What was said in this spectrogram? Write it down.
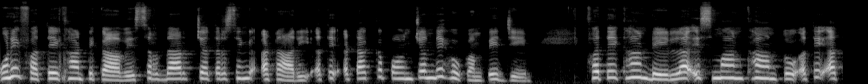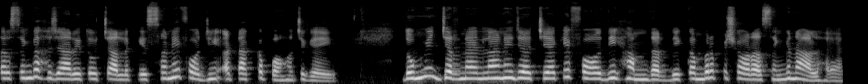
ਉਹਨੇ ਫਤਿਹ ਖਾਂ ਟਿਕਾਵੇ, ਸਰਦਾਰ ਚਤਰ ਸਿੰਘ ਅਟਾਰੀ ਅਤੇ ਅਟਕ ਪਹੁੰਚਣ ਦੇ ਹੁਕਮ ਭੇਜੇ। ਫਤਿਹ ਖਾਨ ਡੇਲਾ ਇਸਮਾਨ ਖਾਨ ਤੋਂ ਅਤੇ ਅਤਰ ਸਿੰਘ ਹਜ਼ਾਰੇ ਤੋਂ ਚੱਲ ਕੇ ਸਨੇ ਫੌਜੀ ਅਟਕ ਪਹੁੰਚ ਗਏ। ਦੋਵੇਂ ਜਰਨੈਲਾਂ ਨੇ ਜਾਚਿਆ ਕਿ ਫੌਜ ਦੀ ਹਮਦਰਦੀ ਕੰਬਰ ਪਿਸ਼ੌਰਾ ਸਿੰਘ ਨਾਲ ਹੈ।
